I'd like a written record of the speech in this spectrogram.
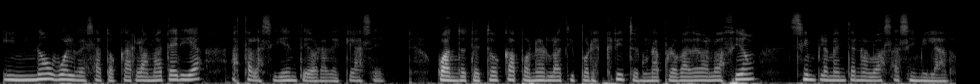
y no vuelves a tocar la materia hasta la siguiente hora de clase. Cuando te toca ponerlo a ti por escrito en una prueba de evaluación, simplemente no lo has asimilado.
